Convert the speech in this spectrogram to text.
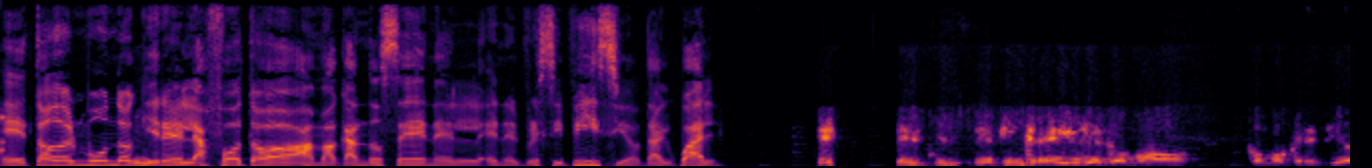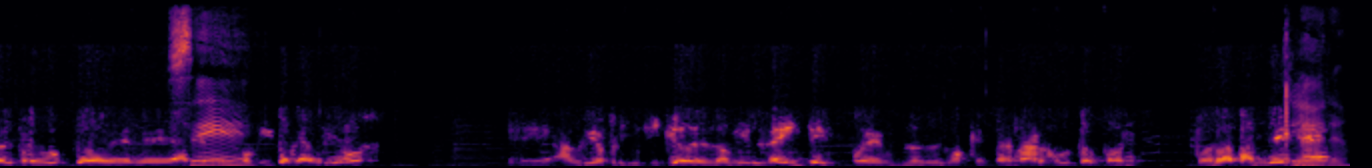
eh, todo el mundo quiere la foto amacándose en el, en el precipicio, tal cual. Sí, sí, es increíble cómo, cómo creció el producto desde hace Sí. muy poquito que abrió. Eh, abrió a principios del 2020 y fue, lo tuvimos que cerrar justo por, por la pandemia. Claro.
